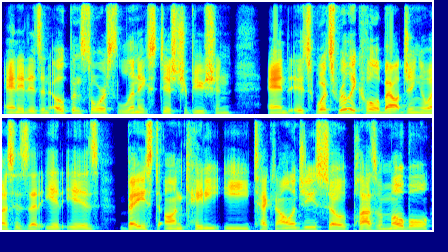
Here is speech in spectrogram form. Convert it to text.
and it is an open source Linux distribution. And it's what's really cool about JingOS is that it is based on KDE technology, so Plasma Mobile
